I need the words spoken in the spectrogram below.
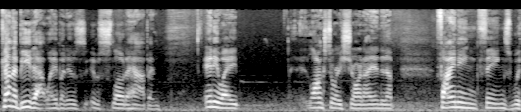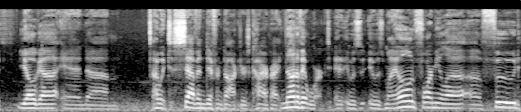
gonna be that way, but it was it was slow to happen. Anyway, long story short, I ended up finding things with yoga and. Um, I went to seven different doctors, chiropractor. None of it worked. It, it was it was my own formula of food,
